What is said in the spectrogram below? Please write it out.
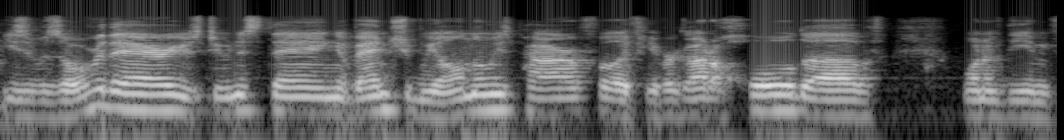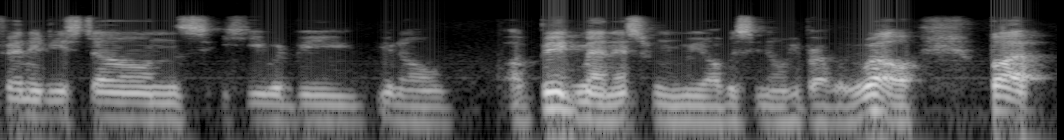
he was over there. He was doing his thing. Eventually, we all know he's powerful. If he ever got a hold of one of the Infinity Stones, he would be, you know, a big menace. When we obviously know he probably will. But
